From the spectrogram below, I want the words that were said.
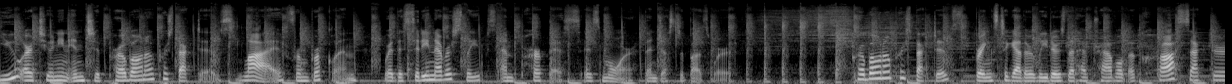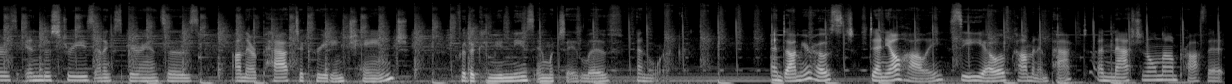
You are tuning into Pro Bono Perspectives live from Brooklyn, where the city never sleeps and purpose is more than just a buzzword. Pro Bono Perspectives brings together leaders that have traveled across sectors, industries, and experiences on their path to creating change for the communities in which they live and work. And I'm your host, Danielle Holly, CEO of Common Impact, a national nonprofit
